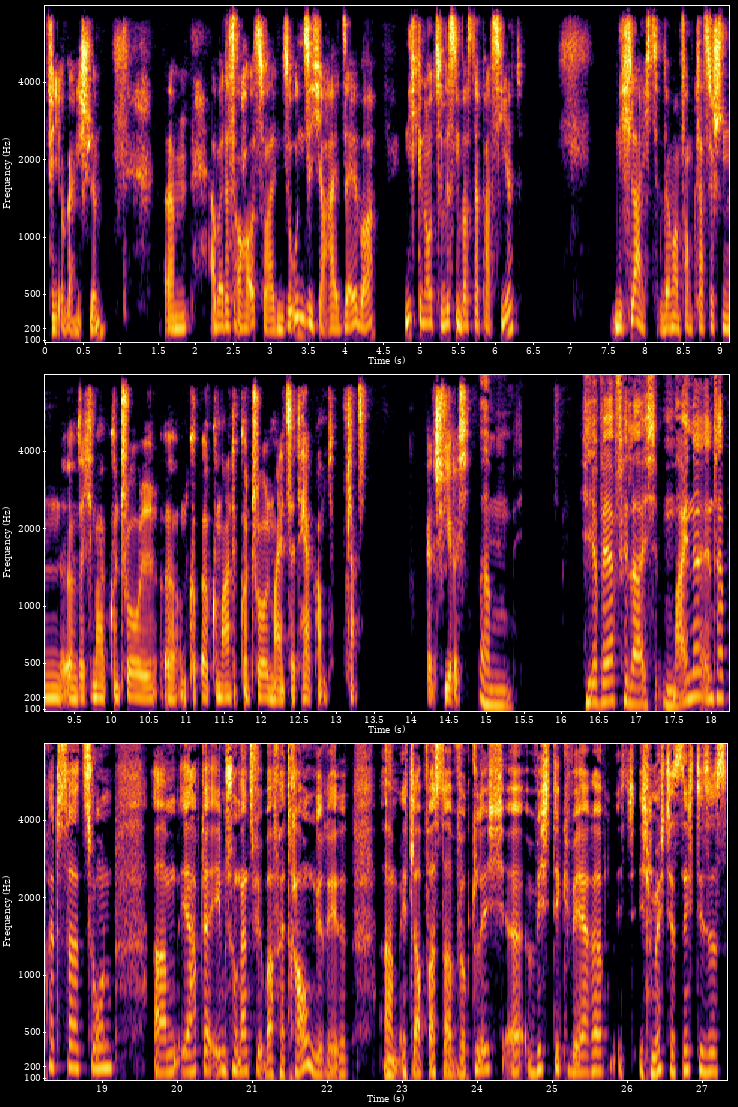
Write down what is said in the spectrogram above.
finde ich auch gar nicht schlimm. Ähm, aber das auch auszuhalten, diese Unsicherheit selber, nicht genau zu wissen, was da passiert nicht leicht, wenn man vom klassischen, äh, sag ich mal, Control äh, und äh, Command Control Mindset herkommt. Klar, ganz schwierig. Ähm, hier wäre vielleicht meine Interpretation. Ähm, ihr habt ja eben schon ganz viel über Vertrauen geredet. Ähm, ich glaube, was da wirklich äh, wichtig wäre, ich, ich möchte jetzt nicht dieses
